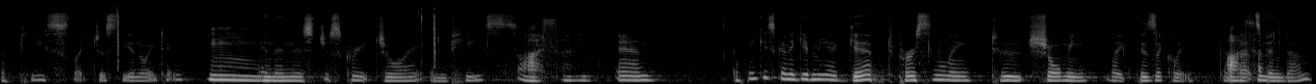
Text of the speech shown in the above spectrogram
of peace, like just the anointing. Mm. And then this just great joy and peace. Awesome. And I think he's going to give me a gift personally to show me, like physically, that that's Awesome. been done.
